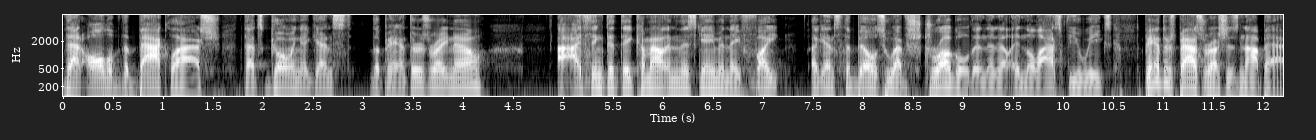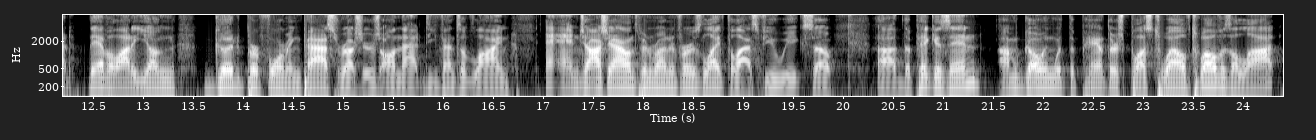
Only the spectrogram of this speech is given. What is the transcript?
that all of the backlash that's going against the Panthers right now, I think that they come out in this game and they fight against the Bills, who have struggled in the in the last few weeks. Panthers pass rush is not bad. They have a lot of young, good performing pass rushers on that defensive line, and Josh Allen's been running for his life the last few weeks. So uh, the pick is in. I'm going with the Panthers plus 12. 12 is a lot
